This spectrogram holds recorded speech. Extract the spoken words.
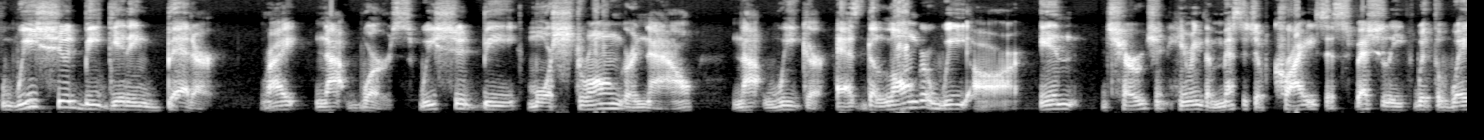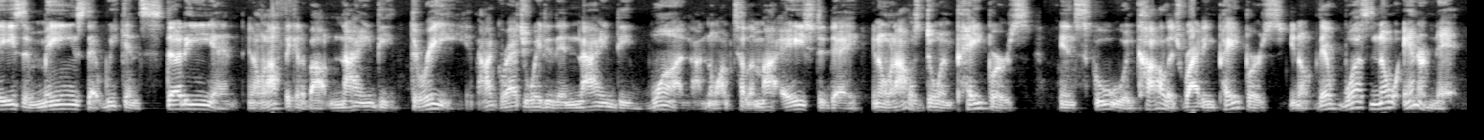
we should be getting better right? Not worse. We should be more stronger now, not weaker. As the longer we are in church and hearing the message of Christ, especially with the ways and means that we can study. And, you know, when I'm thinking about 93, I graduated in 91. I know I'm telling my age today. You know, when I was doing papers in school and college, writing papers, you know, there was no internet.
